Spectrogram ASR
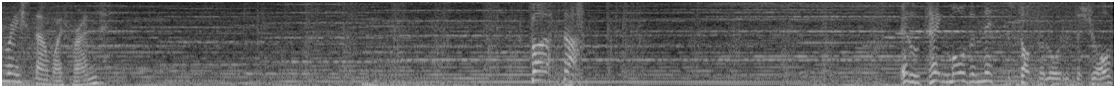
to race now, my friend. Faster! It'll take more than this to stop the Lord of the Shore.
